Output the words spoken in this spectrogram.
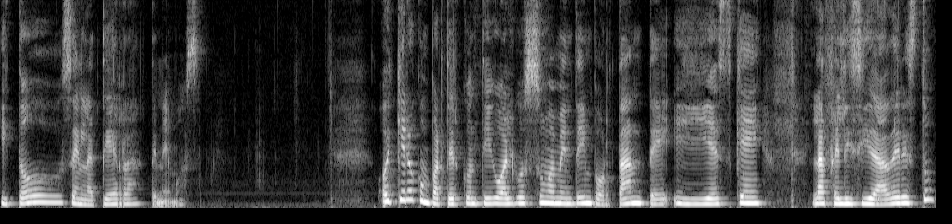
y todos en la tierra tenemos. Hoy quiero compartir contigo algo sumamente importante y es que la felicidad eres tú.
